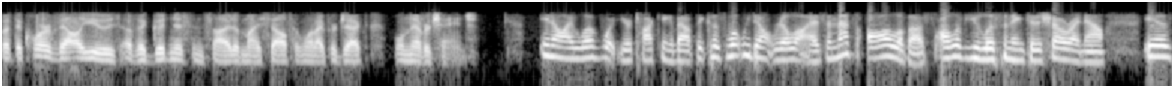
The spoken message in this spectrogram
But the core values of the goodness inside of myself and what I project will never change you know, I love what you're talking about because what we don't realize, and that's all of us, all of you listening to the show right now, is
